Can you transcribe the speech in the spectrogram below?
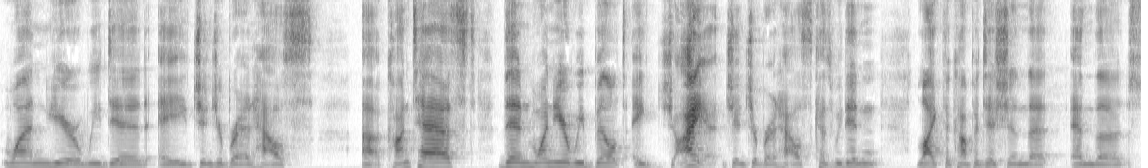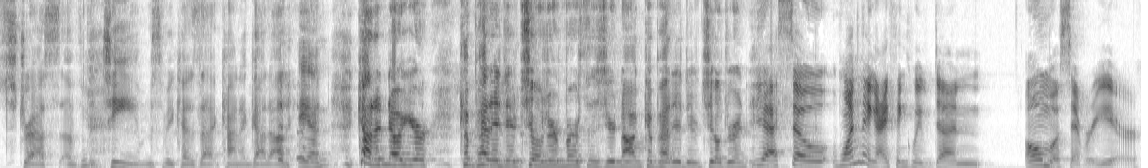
One year we did a gingerbread house uh, contest. Then one year we built a giant gingerbread house because we didn't like the competition that and the stress of the teams because that kind of got out of hand. kind of know your competitive children versus your non-competitive children. Yeah. So one thing I think we've done almost every year,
